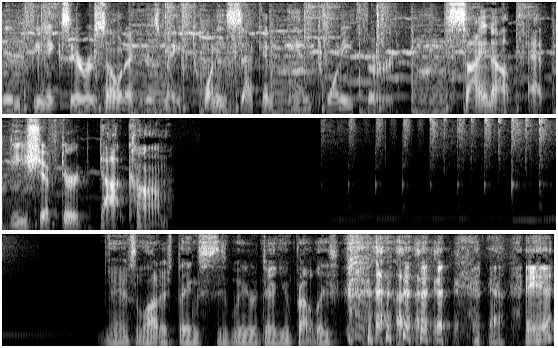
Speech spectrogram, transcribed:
in Phoenix, Arizona is May 22nd and 23rd. Sign up at bshifter.com. There's a lot of things we were doing. You probably yeah. And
